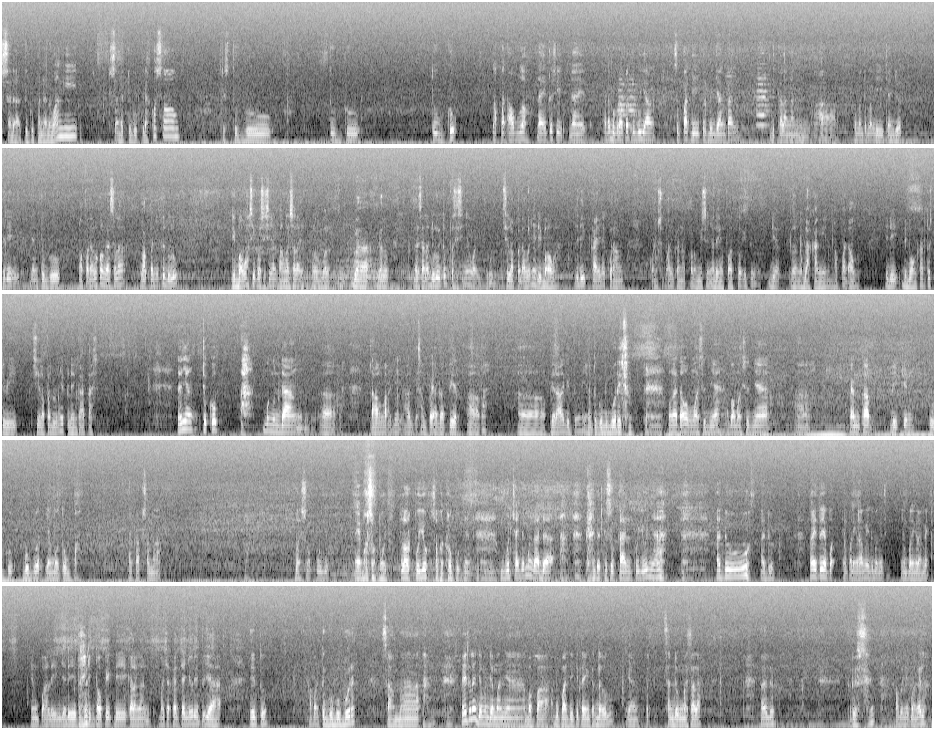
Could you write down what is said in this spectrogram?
Terus ada tugu pandan wangi terus ada tugu kuda kosong terus tugu tugu tugu lapat Allah. Nah itu sih. Nah ada beberapa tugu yang sempat diperbincangkan di kalangan uh, teman-teman di Cianjur. Jadi yang tugu Allah kok nggak salah lapan itu dulu di bawah sih posisinya kalau nggak salah ya. Kalau gua gua nggak nggak salah dulu itu posisinya waktu itu si lapan Allahnya di bawah. Jadi kayaknya kurang kurang sopan karena kalau misalnya ada yang foto itu dia uh, ngebelakangin lapan Allah jadi dibongkar terus di si lapan dulunya pindahin ke atas. Dan yang cukup ah, mengundang uh, tawa nih ag sampai agak pir uh, apa uh, viral gitu yang tugu bubur itu. Mau nggak tahu apa maksudnya apa maksudnya uh, pemkap bikin tugu bubur yang mau tumpah. Lengkap sama bakso puyuh. Eh bakso puyuh telur puyuh sama kerupuknya. Bubur saja mah nggak ada nggak ada tusukan puyuhnya. Aduh aduh. Nah itu yang yang paling rame itu banget sih yang paling rame yang paling jadi trending topik di kalangan masyarakat Cianjur itu ya itu apa tugu bubur sama ya itulah zaman zamannya bapak bupati kita yang terdahulu yang tersandung masalah. Aduh. Terus oh, banyak banget lah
